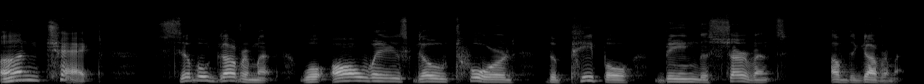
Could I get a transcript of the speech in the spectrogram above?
Unchecked, civil government will always go toward the people being the servants of the government.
